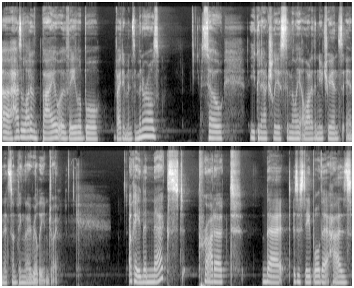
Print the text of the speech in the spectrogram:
uh, has a lot of bioavailable vitamins and minerals. So you can actually assimilate a lot of the nutrients, and it's something that I really enjoy. Okay, the next product that is a staple that has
